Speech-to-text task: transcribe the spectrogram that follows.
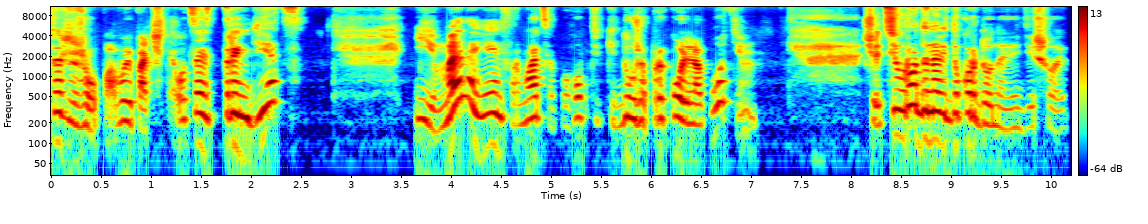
Це ж жопа, вибачте, оцей триндець. І в мене є інформація по Гоптівці дуже прикольна потім що ці уроди навіть до кордону не дійшли.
